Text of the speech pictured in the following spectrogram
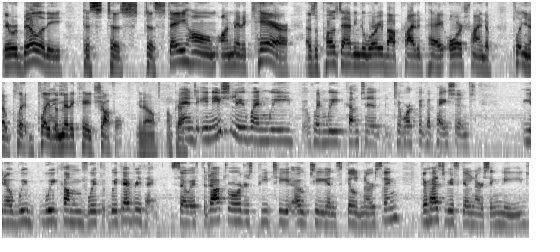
their ability to, to, to stay home on Medicare as opposed to having to worry about private pay or trying to play, you know, play, play the Medicaid shuffle, you know, okay? And initially, when we when we come to, to work with a patient, you know, we, we come with, with everything. So if the doctor orders PT, OT, and skilled nursing, there has to be a skilled nursing need.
